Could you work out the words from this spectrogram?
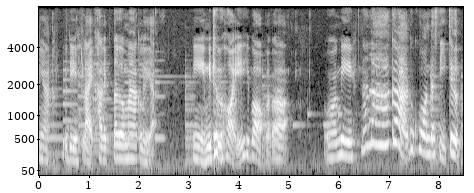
เนี่ยดูดิหลายคาแรคเตอร์มากเลยอะนี่มีถือหอยที่บอกแล้วก็โอ้ยมีน่ารักอะทุกคนแต่สีจืดไป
